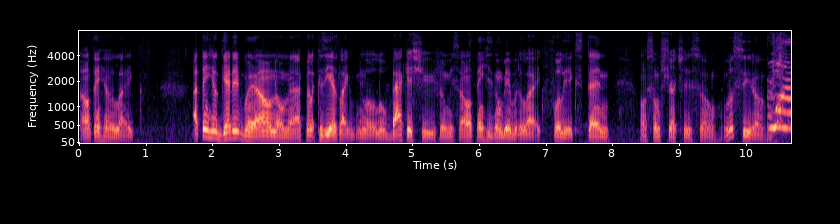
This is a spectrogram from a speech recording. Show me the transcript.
I don't think he'll like. I think he'll get it, but I don't know, man. I feel like because he has like you know a little back issue, you feel me? So I don't think he's gonna be able to like fully extend on some stretches. So we'll see though. What are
